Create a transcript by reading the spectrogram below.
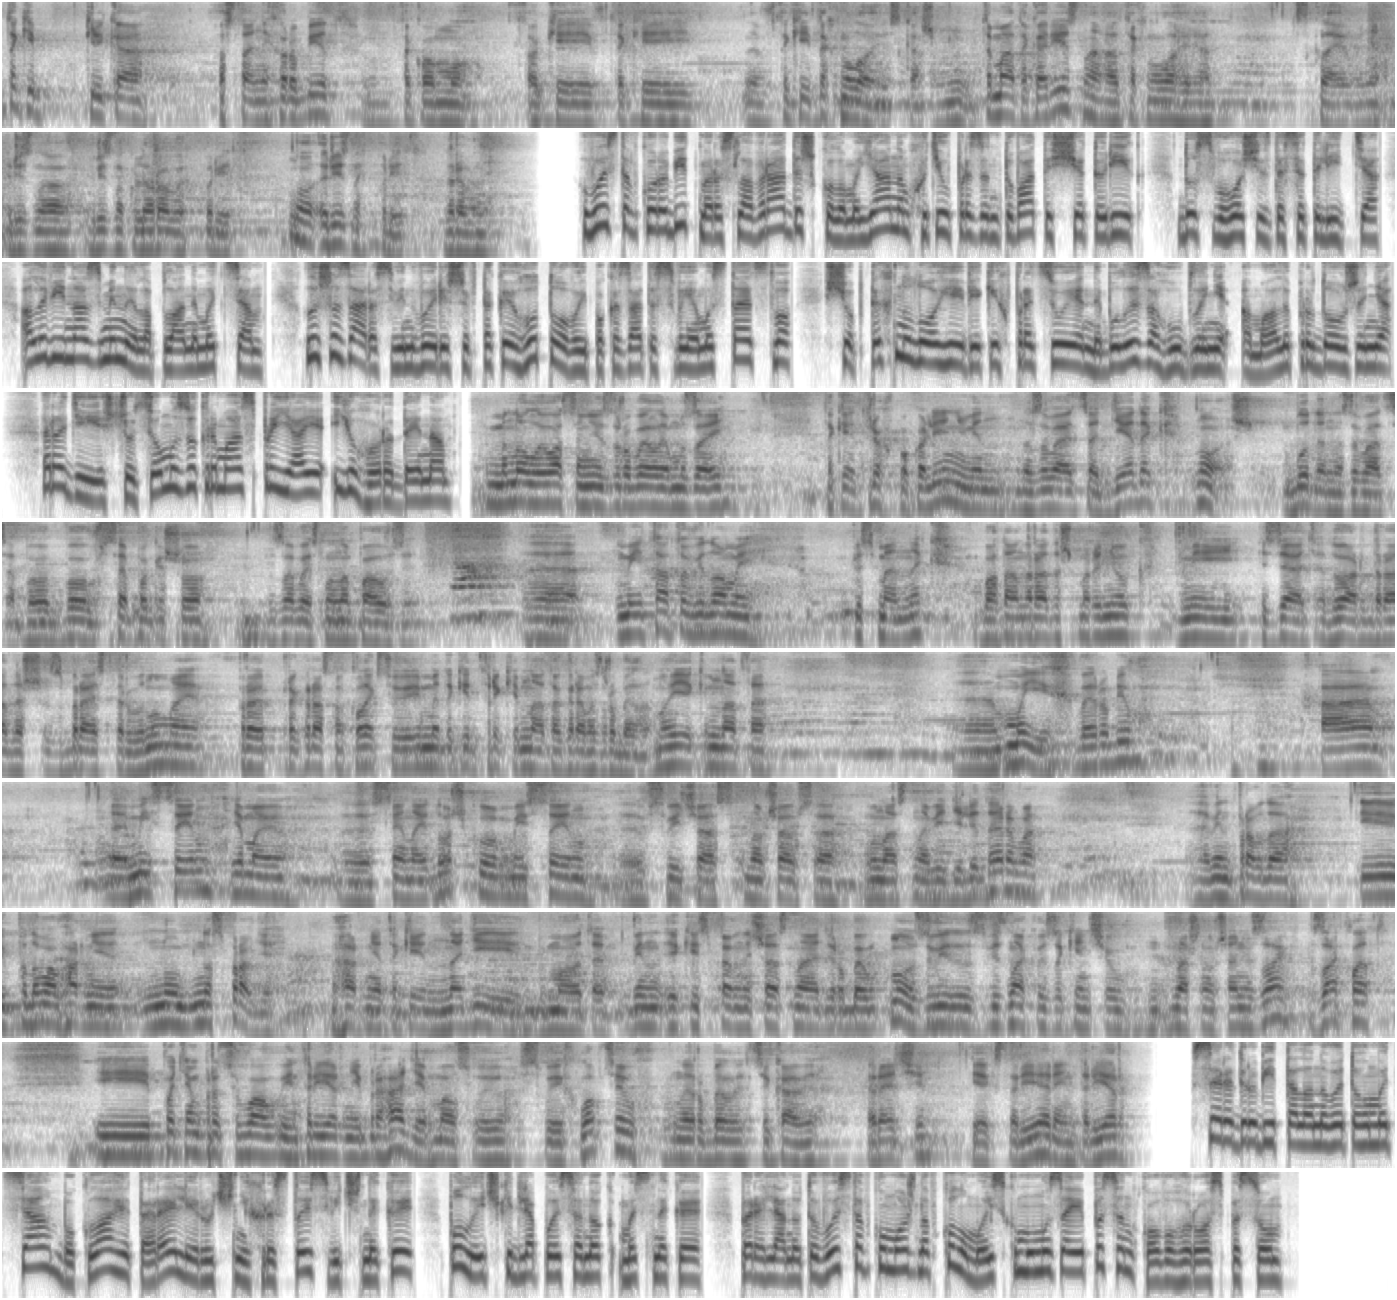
такі кілька останніх робіт в такому такій, в такій, в такій технології, скажімо. Тематика різна, а технологія склеювання різно, різнокольорових порід, ну різних порід деревини. Виставку робіт Мирослав Радиш коломиянам хотів презентувати ще торік, до свого 60-ліття. Але війна змінила плани митця. Лише зараз він вирішив таки готовий показати своє мистецтво, щоб технології, в яких працює, не були загублені, а мали продовження. Радіє, що цьому, зокрема, сприяє його родина. Минулої осені зробили музей. Такий трьох поколінь. Він називається Дєдек. Ну буде називатися, бо, бо все поки що зависло на паузі. Е, мій тато відомий письменник Богдан Радиш Маринюк. Мій зять Едуард Радиш збирає старовину, має прекрасну колекцію. І ми такі три кімнати окремо зробили. Ну, є кімната е, моїх виробів. А е, мій син, я маю е, сина і дочку. Мій син е, в свій час навчався у нас на відділі дерева. Е, Він, правда, і подавав гарні, ну насправді гарні такі надії, би мовити. Він якийсь певний час навіть робив. Ну, з з відзнакою закінчив наш навчальний заклад. І потім працював в інтер'єрній бригаді, мав свою, своїх хлопців. Вони робили цікаві речі, і екстер'єр, і інтер'єр. Серед робіт талановитого митця боклаги, тарелі, ручні хрести, свічники, полички для писанок, мисники. Переглянути виставку можна в Коломийському музеї писанкового розпису.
